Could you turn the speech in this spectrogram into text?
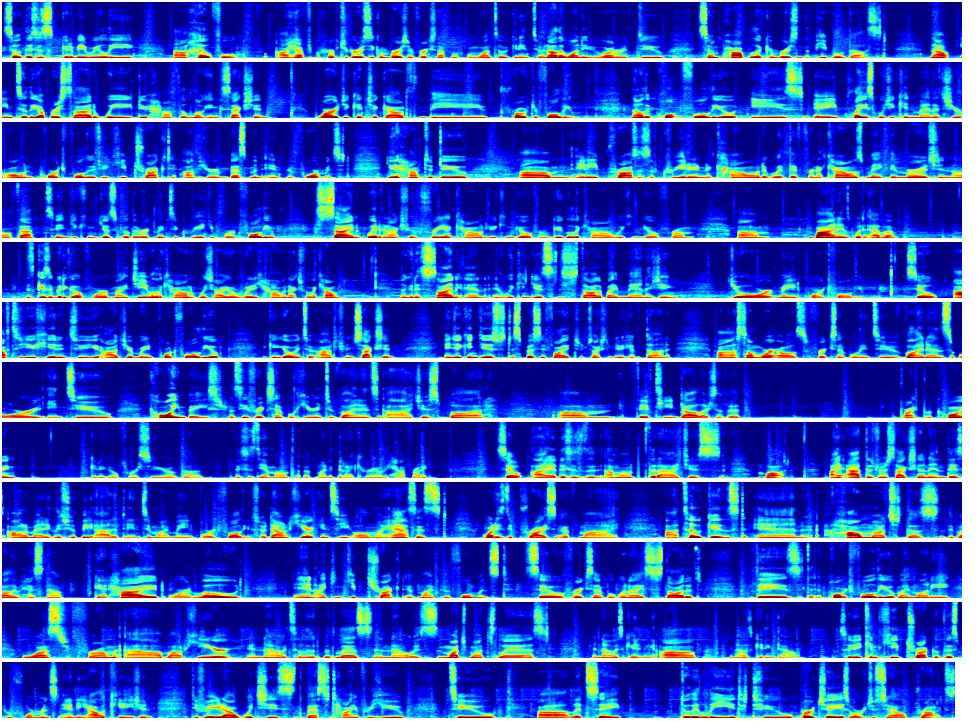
So this is going to be really uh, helpful I have cryptocurrency conversion, for example, from one token into another one if you want to do some popular conversion that people does. Now, into the upper side, we do have the logging section where you can check out the portfolio. Now, the portfolio is a place where you can manage your own portfolio to keep track of your investment and performance. You have to do um, any process of creating an account with different accounts, make the merge and all of that. So you can just go directly into create your portfolio, sign with an actual free account. You can go from Google account, we can go from um, Binance, whatever. In this case, I'm going to go for my Gmail account, which I already have an actual account. I'm going to sign in and we can just start by managing your main portfolio. So after you hit into you add your main portfolio, you can go into add transaction and you can just specify transaction you have done uh, somewhere else, for example, into Binance or into Coinbase. Let's see, for example, here into Binance, I just bought um, $15 of it. Price per coin. I'm gonna go for zero. The this is the amount of money that I currently have, right? So I this is the amount that I just bought. I add the transaction and this automatically should be added into my main portfolio. So down here you can see all my assets, what is the price of my uh, tokens and how much does the volume has now get high or low and I can keep track of my performance. So for example, when I started this portfolio, of my money was from uh, about here and now it's a little bit less and now it's much, much less and now it's getting up and now it's getting down. So you can keep track of this performance and the allocation to figure out which is the best time for you to, uh, let's say, to lead to purchase or to sell products.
